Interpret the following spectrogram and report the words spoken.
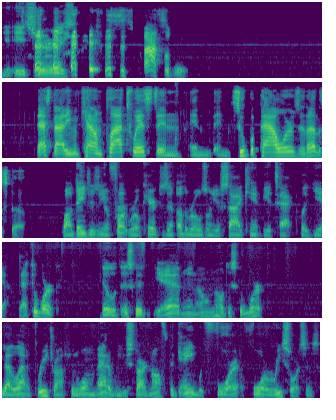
It sure is. this is possible. That's not even counting plot twists and and and superpowers and other stuff. While dangers in your front row, characters in other rows on your side can't be attacked. But yeah, that could work. Dude, this could yeah, man, I don't know. This could work. You got a lot of three drops, but it won't matter when you're starting off the game with four four resources.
